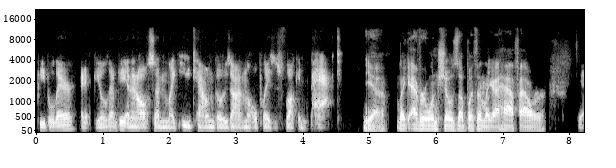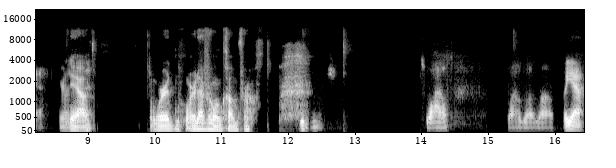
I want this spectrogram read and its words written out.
people there and it feels empty, and then all of a sudden like E Town goes on, and the whole place is fucking packed. Yeah, like everyone shows up within like a half hour. Yeah, like, Yeah. Where'd where'd everyone come from? It's wild, wild, wild, wild. But yeah,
